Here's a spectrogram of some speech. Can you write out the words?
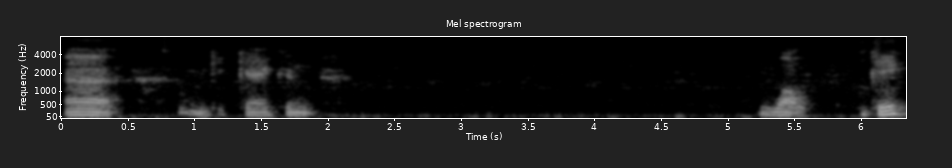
Even kijken. Wauw. Oké.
